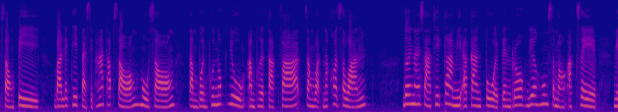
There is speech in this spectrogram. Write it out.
22 ปี บ้านเลขที่ 85 ทับ 2 หมู่ 2 ตำบลพุนกยูงอำเภอตากฟ้า จังหวัดนครสวรรค์ โดยนายสาธิตค่ะมีอาการป่วยเป็นโรคเยื่อหุ้มสมองอักเสบ มี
